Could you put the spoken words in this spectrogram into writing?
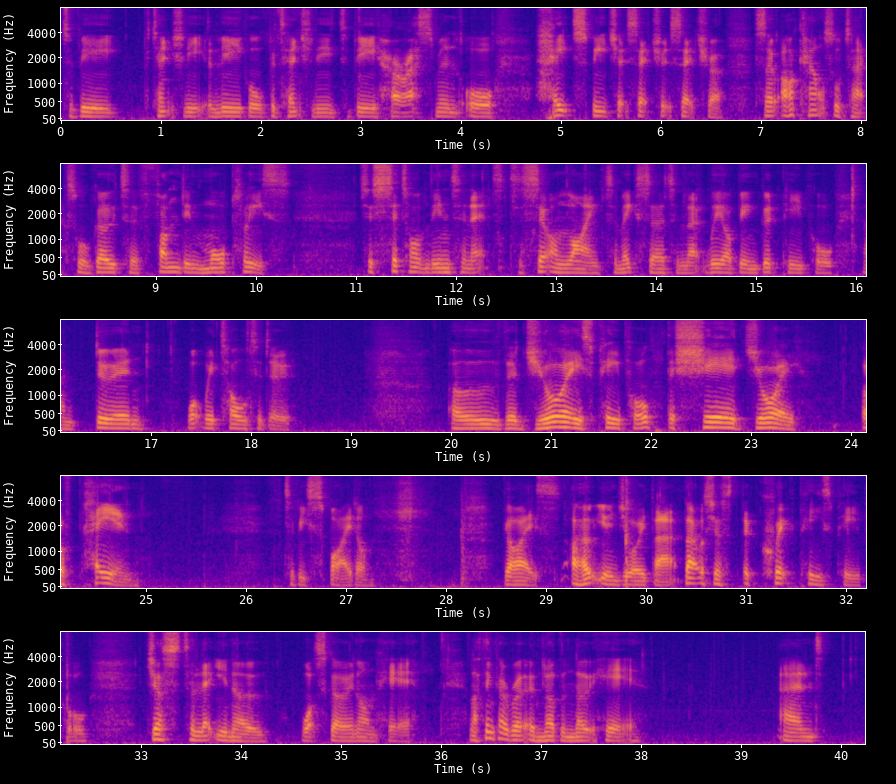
to be potentially illegal, potentially to be harassment or hate speech, etc., etc. So our council tax will go to funding more police to sit on the internet, to sit online, to make certain that we are being good people and doing what we're told to do. Oh, the joys, people, the sheer joy of paying to be spied on. Guys, I hope you enjoyed that. That was just a quick piece, people, just to let you know what's going on here. And I think I wrote another note here. And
